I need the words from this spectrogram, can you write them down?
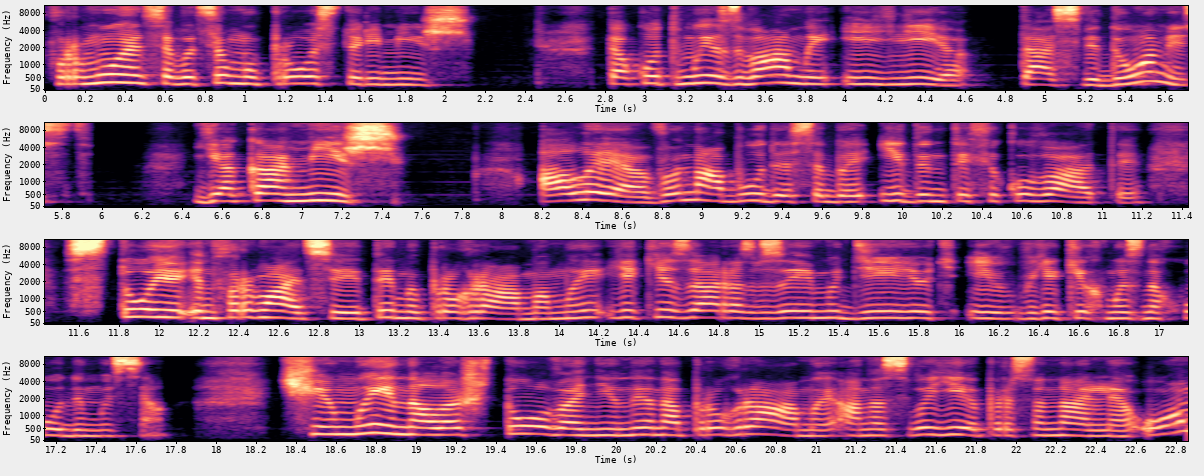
формується в цьому просторі між. Так от ми з вами і є та свідомість, яка між але вона буде себе ідентифікувати з тою інформацією, тими програмами, які зараз взаємодіють і в яких ми знаходимося. Чи ми налаштовані не на програми, а на своє персональне ом,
